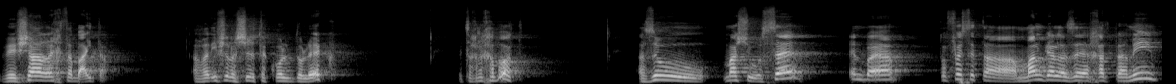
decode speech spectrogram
ואפשר ללכת הביתה. אבל אי אפשר להשאיר את הכל דולק, וצריך לכבות. אז הוא, מה שהוא עושה, אין בעיה, תופס את המנגל הזה החד פעמי,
